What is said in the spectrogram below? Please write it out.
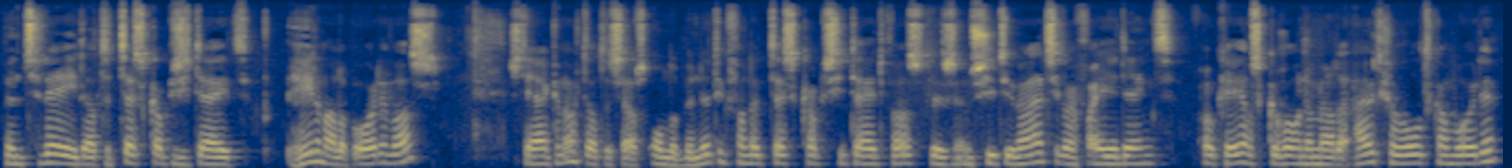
Punt 2, dat de testcapaciteit helemaal op orde was. Sterker nog, dat er zelfs onderbenutting van de testcapaciteit was. Dus een situatie waarvan je denkt: oké, als coronamelder uitgerold kan worden,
